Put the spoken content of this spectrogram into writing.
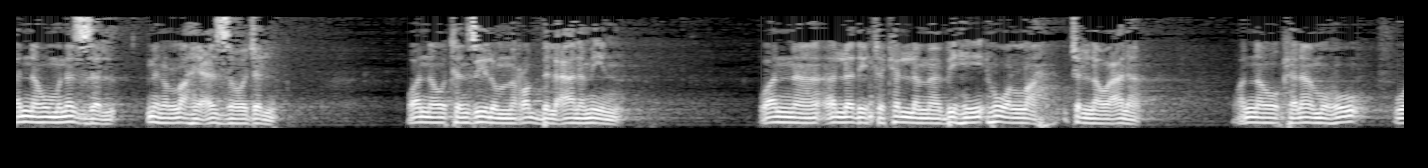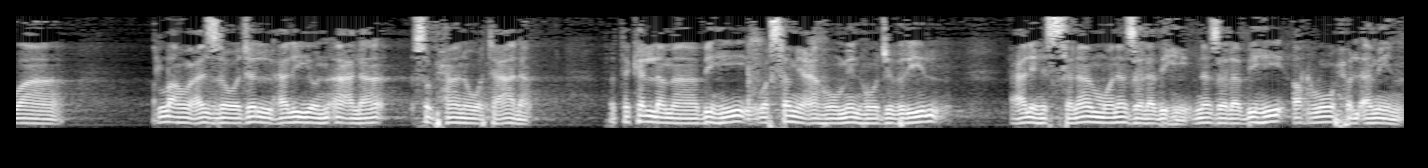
أنه منزل من الله عز وجل وأنه تنزيل من رب العالمين. وأن الذي تكلم به هو الله جل وعلا وأنه كلامه والله عز وجل علي أعلى سبحانه وتعالى. فتكلم به وسمعه منه جبريل عليه السلام ونزل به نزل به الروح الأمين.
